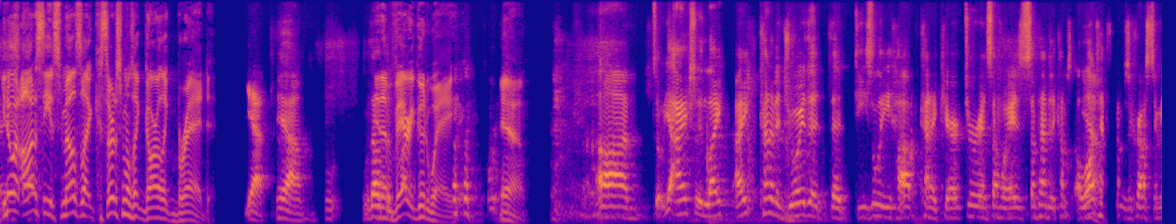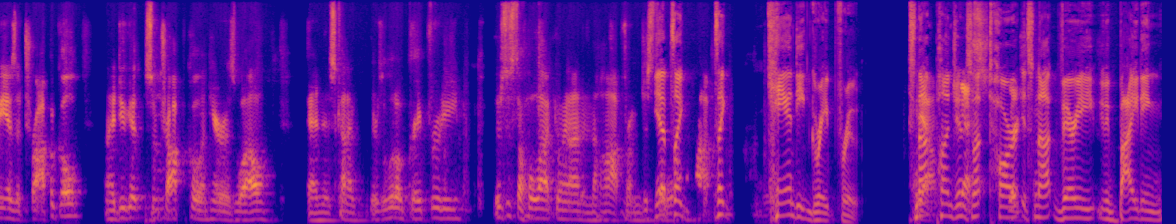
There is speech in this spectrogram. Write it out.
You know what? Honestly, it smells like sort of smells like garlic bread Yeah. Yeah. in a very good way. Yeah. Um, so yeah, I actually like, I kind of enjoy the, the diesely hop kind of character in some ways. Sometimes it comes, a lot of times it comes across to me as a tropical. And I do get some tropical in here as well. And it's kind of, there's a little grapefruity. There's just a whole lot going on in the hop from just. Yeah, the it's like hop. it's like candied grapefruit. It's not Yeah. pungent. It's not tart. Yes. It's not very biting,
